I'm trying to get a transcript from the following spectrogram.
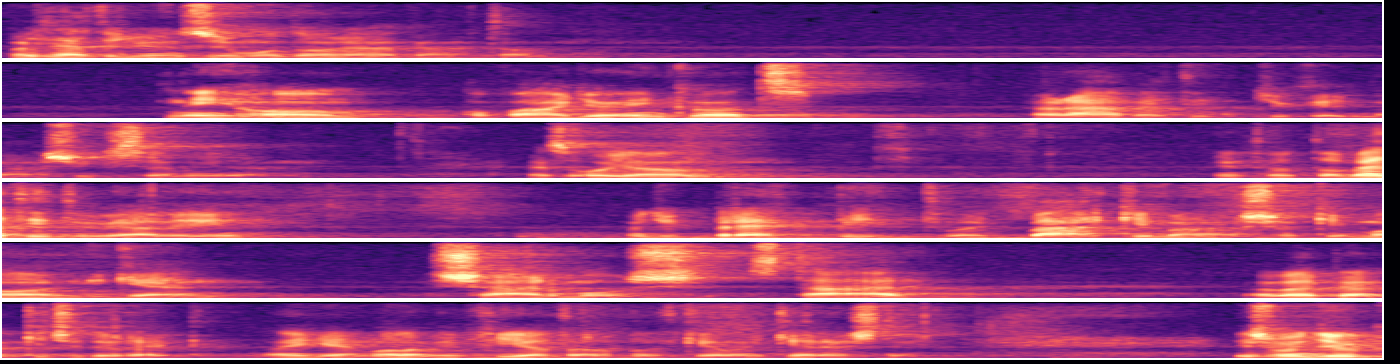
Vagy lehet, hogy önző módon reagáltam. Néha a vágyainkat rávetítjük egy másik szemére. Ez olyan, mintha a vetítő elé, mondjuk Brad Pitt, vagy bárki más, aki ma igen sármos sztár, kicsit öreg, igen, valami fiatalabbat kell keresni. És mondjuk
